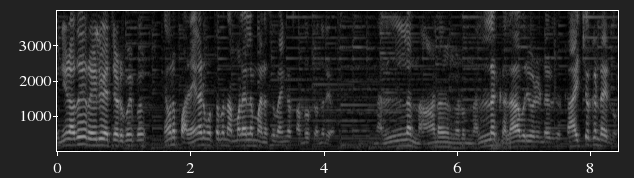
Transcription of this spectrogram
പിന്നീട് അത് റെയിൽവേ ഏറ്റെടുക്കും ഇപ്പോൾ ഞങ്ങളുടെ പഴയങ്ങാട് മുത്തപ്പം നമ്മളെല്ലാം മനസ്സ് ഭയങ്കര സന്തോഷം എന്നറിയോ. നല്ല നാടകങ്ങളും നല്ല കലാപരിപാടി ഉണ്ടായിരുന്നു കാഴ്ചയൊക്കെ ഉണ്ടായിരുന്നു.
